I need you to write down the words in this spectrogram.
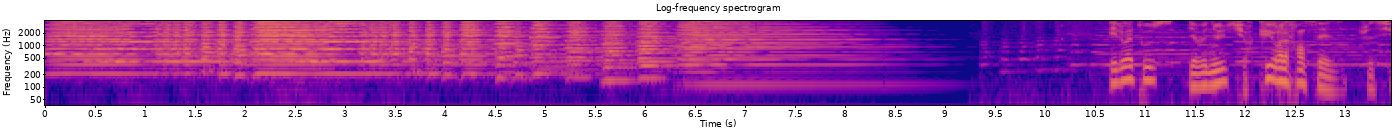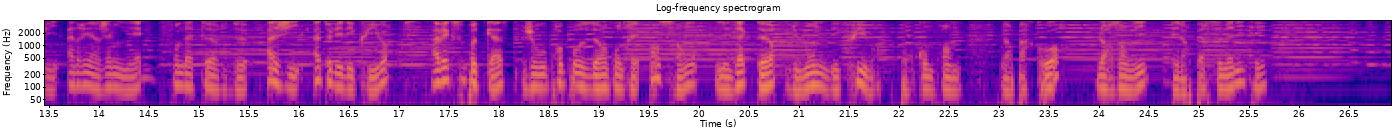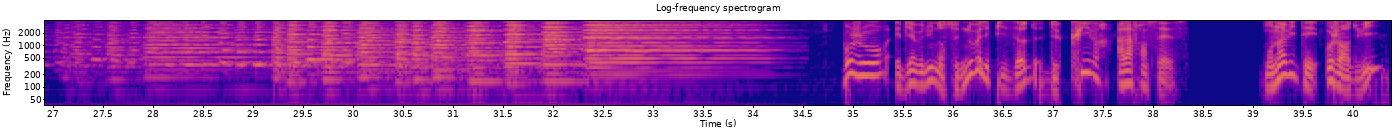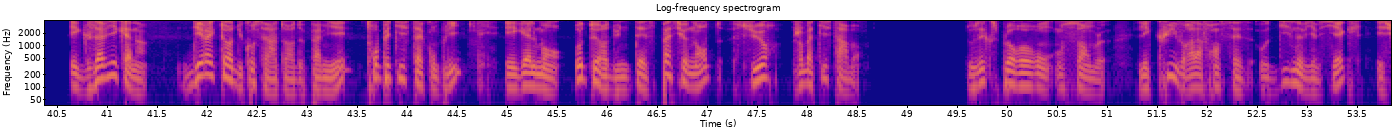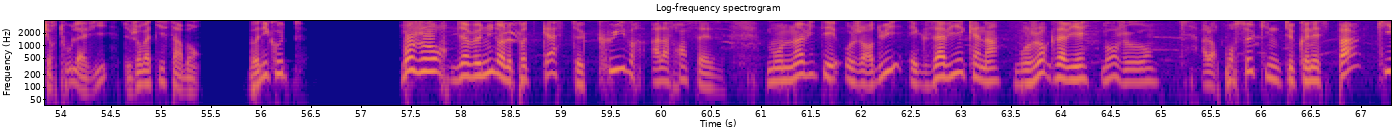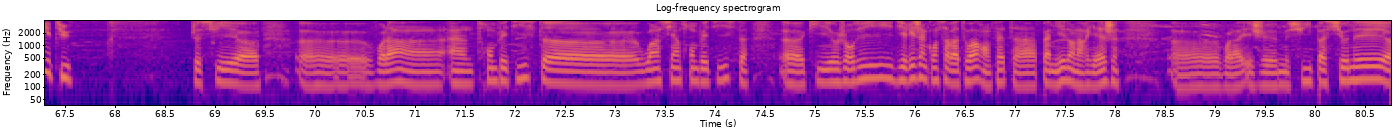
Hello à tous, bienvenue sur Cuivre la Française. Je suis Adrien Jaminet, fondateur de AJ Atelier des Cuivres. Avec ce podcast, je vous propose de rencontrer ensemble les acteurs du monde des cuivres pour comprendre leur parcours, leurs envies et leur personnalité. Bonjour et bienvenue dans ce nouvel épisode de Cuivre à la Française. Mon invité aujourd'hui est Xavier Canin, directeur du Conservatoire de Pamiers, trompettiste accompli et également auteur d'une thèse passionnante sur Jean-Baptiste Arban. Nous explorerons ensemble les cuivres à la française au XIXe siècle et surtout la vie de Jean-Baptiste Arban. Bonne écoute Bonjour, bienvenue dans le podcast Cuivre à la française. Mon invité aujourd'hui est Xavier Canin. Bonjour Xavier. Bonjour. Alors pour ceux qui ne te connaissent pas, qui es-tu? Je suis euh, euh, voilà, un, trompettiste euh, ou ancien trompettiste qui aujourd'hui dirige un conservatoire en fait, à Pamiers dans l'Ariège. voilà, et je me suis passionné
